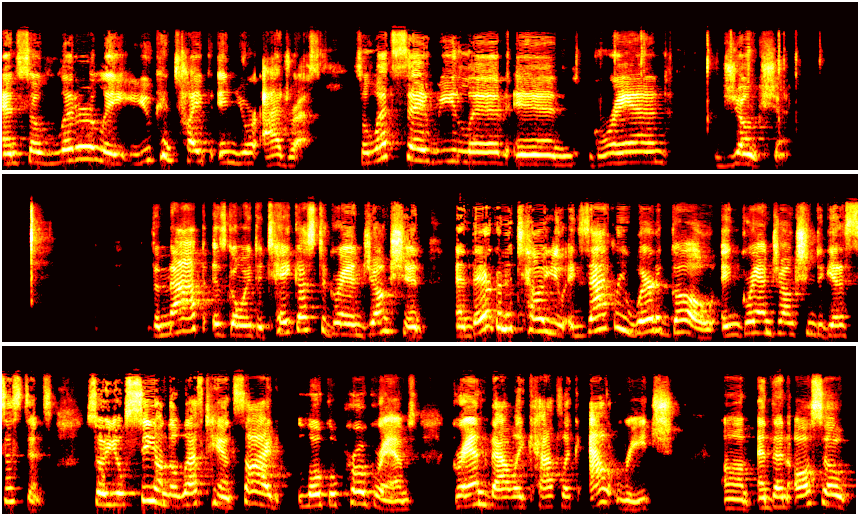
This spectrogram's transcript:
And so literally you can type in your address. So let's say we live in Grand Junction. The map is going to take us to Grand Junction and they're going to tell you exactly where to go in Grand Junction to get assistance. So you'll see on the left hand side local programs, Grand Valley Catholic Outreach, um, and then also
